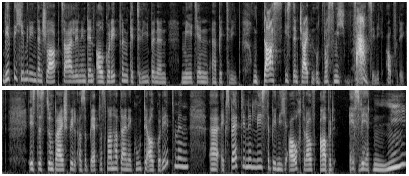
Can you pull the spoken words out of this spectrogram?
wirklich immer in den Schlagzeilen, in den algorithmengetriebenen Medienbetrieb. Und das ist entscheidend. Und was mich wahnsinnig aufregt, ist es zum Beispiel, also Bertelsmann hat eine gute Algorithmen-Expertinnenliste, bin ich auch drauf, aber es werden nie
